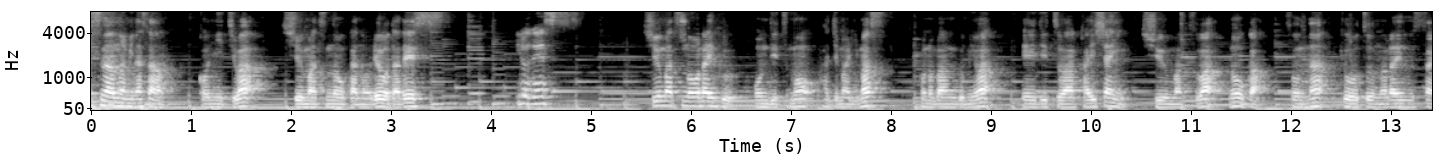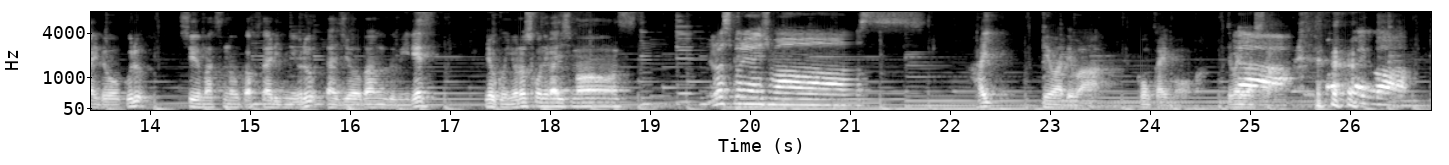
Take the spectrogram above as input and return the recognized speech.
スナーの皆さん、こんにちは。週末農家のりょうたです。ヒロです。週末のライフ、本日も始まります。この番組は、平日は会社員、週末は農家、そんな共通のライフスタイルを送る週末農家2人によるラジオ番組です。ひろくん、よろしくお願いします。よろしくお願いします。はい。ではでは、今回も始いまりましやー今回は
